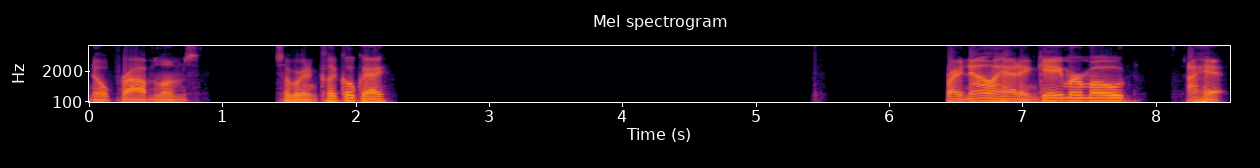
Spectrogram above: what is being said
no problems. So we're going to click OK. Right now I had in gamer mode. I hit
